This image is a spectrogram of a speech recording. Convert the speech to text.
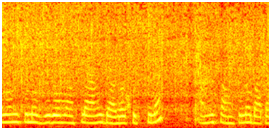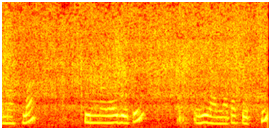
এবং কোনো গুঁড়ো মশলা আমি ব্যবহার করছি না। আমি সম্পূর্ণ বাটা মশলা, তিন শিলনোড়ায় বেটে এই রান্নাটা করছি।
